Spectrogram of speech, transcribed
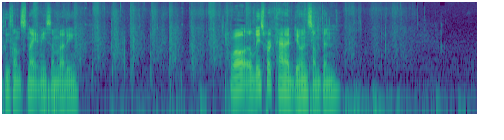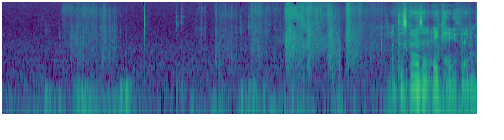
Please don't snipe me, somebody. Well, at least we're kind of doing something. But this guy's an AK thing.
